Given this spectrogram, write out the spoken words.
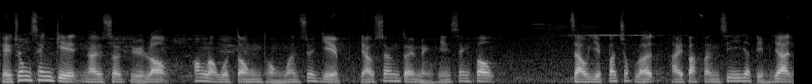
其中清潔、藝術、娛樂、康樂活動同運輸業有相對明顯升幅。就業不足率係百分之一點一，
